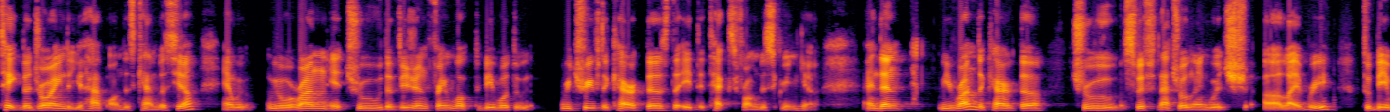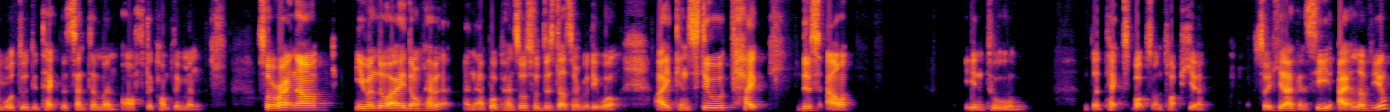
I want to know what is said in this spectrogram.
take the drawing that you have on this canvas here and we, we will run it through the vision framework to be able to retrieve the characters that it detects from the screen here. And then we run the character through Swift natural language uh, library to be able to detect the sentiment of the compliment. So right now, even though I don't have an Apple Pencil, so this doesn't really work, I can still type this out into the text box on top here. So here I can see I love you.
